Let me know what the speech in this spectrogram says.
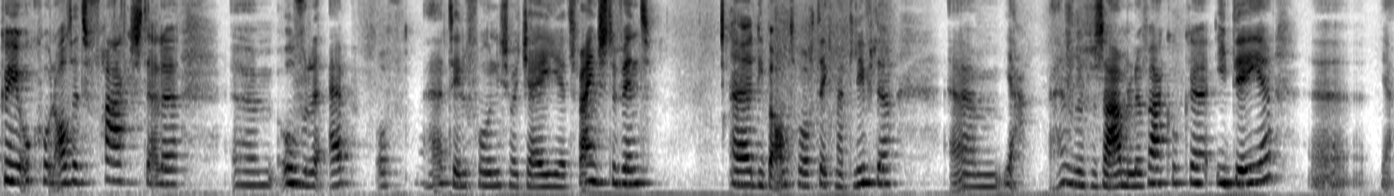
kun je ook gewoon altijd vragen stellen um, over de app of hè, telefonisch wat jij het fijnste vindt. die beantwoord ik met liefde. Um, ja, we verzamelen vaak ook uh, ideeën. Ja,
